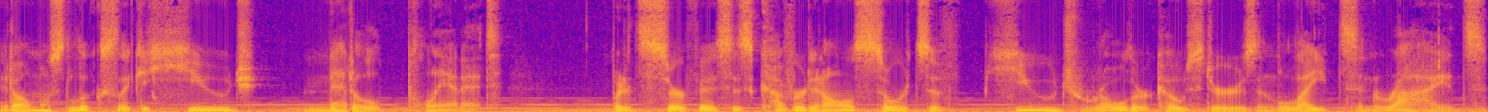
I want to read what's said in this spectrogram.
It almost looks like a huge metal planet, but its surface is covered in all sorts of huge roller coasters and lights and rides.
